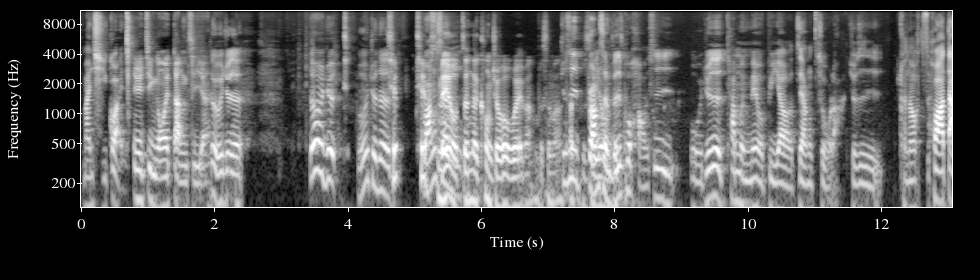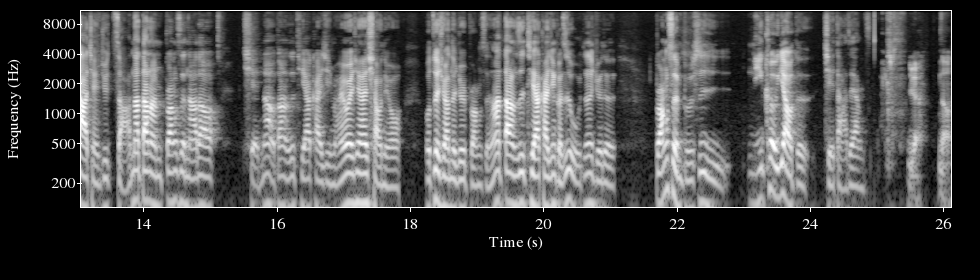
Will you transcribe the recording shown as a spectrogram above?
蛮奇怪的。因为进攻会宕机啊。对，我会觉得，对，我会觉得，我会觉得没有真的控球后卫吧？不是吗？就是 Bronson 不是不好，是我觉得他们没有必要这样做啦。就是可能花大钱去砸。那当然，Bronson 拿到钱，那我当然是替他开心嘛。因为现在小牛，我最喜欢的就是 Bronson，那当然是替他开心。可是我真的觉得 Bronson 不是。尼克要的解答这样子，Yeah，no，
